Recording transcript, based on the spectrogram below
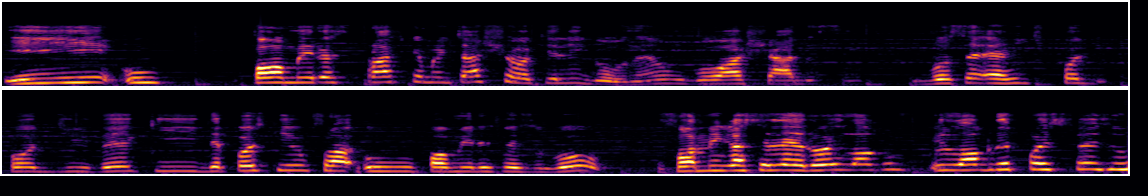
E o Palmeiras praticamente achou aquele gol, né? Um gol achado assim. Você, a gente pode, pode ver que depois que o, o Palmeiras fez o gol, o Flamengo acelerou e logo, e logo depois fez o,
